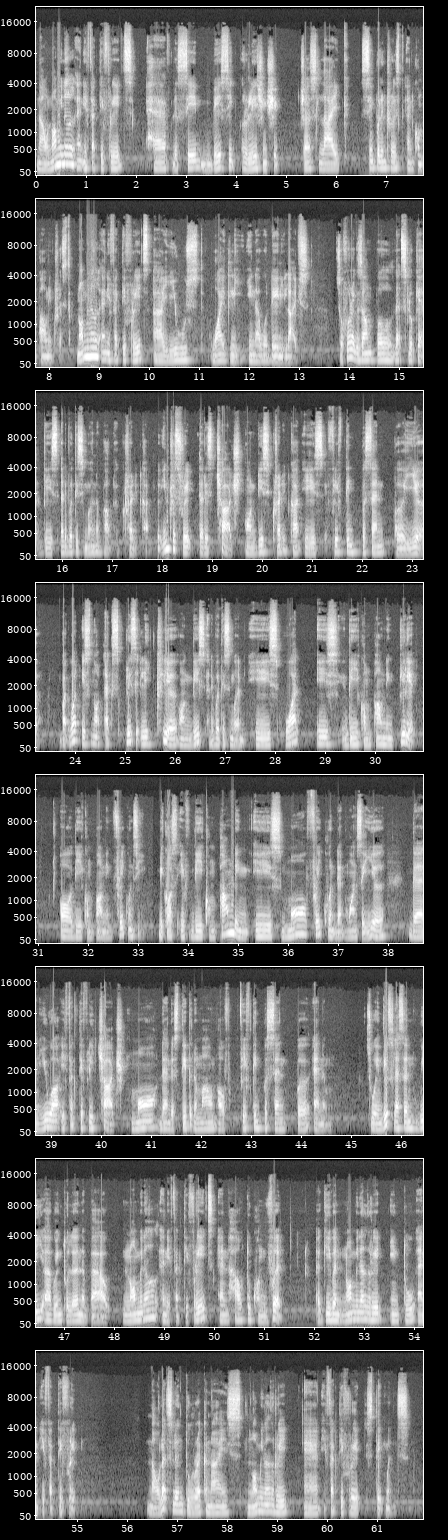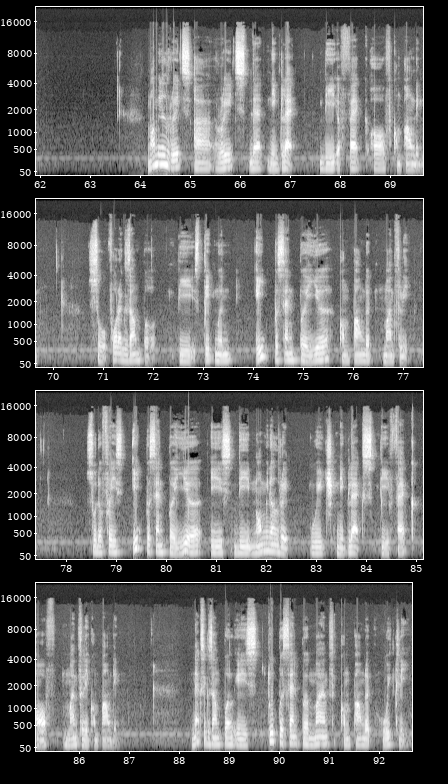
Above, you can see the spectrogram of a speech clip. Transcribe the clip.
Now nominal and effective rates have the same basic relationship just like simple interest and compound interest. Nominal and effective rates are used widely in our daily lives. So for example, let's look at this advertisement about a credit card. The interest rate that is charged on this credit card is 15% per year. But what is not explicitly clear on this advertisement is what is the compounding period or the compounding frequency. Because if the compounding is more frequent than once a year, then you are effectively charged more than the stated amount of 15% per annum. So in this lesson, we are going to learn about nominal and effective rates and how to convert a given nominal rate into an effective rate. Now let's learn to recognize nominal rate and effective rate statements. Nominal rates are rates that neglect the effect of compounding. So for example, the statement 8% per year compounded monthly. So the phrase 8% per year is the nominal rate which neglects the effect of monthly compounding. Next example is 2% per month compounded weekly.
